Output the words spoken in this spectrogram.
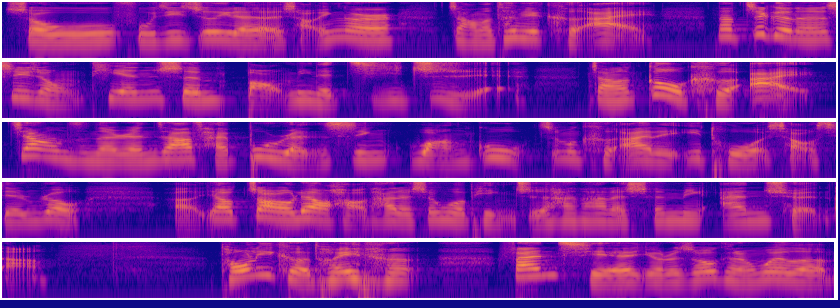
手无缚鸡之力的小婴儿长得特别可爱，那这个呢是一种天生保命的机制，诶，长得够可爱，这样子呢，人家才不忍心罔顾这么可爱的一坨小鲜肉，呃，要照料好他的生活品质和他的生命安全啊。同理可推呢，番茄有的时候可能为了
